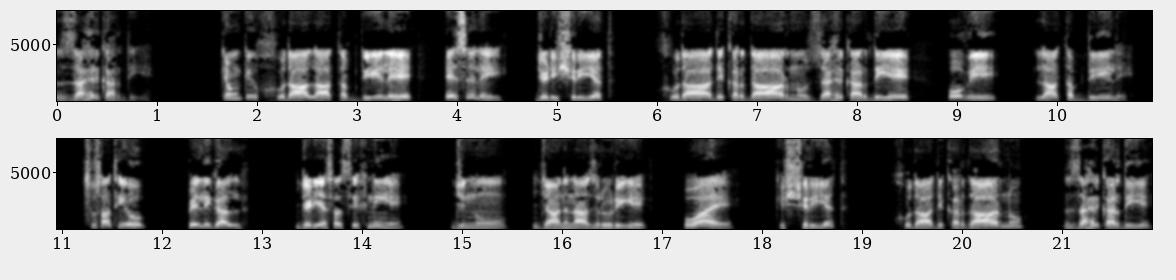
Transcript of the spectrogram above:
ਜ਼ਾਹਿਰ ਕਰਦੀ ਹੈ ਕਿਉਂਕਿ ਖੁਦਾ ਲਾ ਤਬਦੀਲ ਹੈ ਇਸ ਲਈ ਜਿਹੜੀ ਸ਼ਰੀਅਤ ਖੁਦਾ ਦੇ ਕਰਦਾਰ ਨੂੰ ਜ਼ਾਹਿਰ ਕਰਦੀ ਏ ਉਹ ਵੀ ਲਾ ਤਬਦੀਲ ਏ। ਸੋ ਸਾਥੀਓ, ਪਹਿਲੀ ਗੱਲ ਜਿਹੜੀ ਅਸਾਂ ਸਿੱਖਣੀ ਏ ਜਿਹਨੂੰ ਜਾਣਨਾ ਜ਼ਰੂਰੀ ਏ, ਉਹ ਹੈ ਕਿ ਸ਼ਰੀਅਤ ਖੁਦਾ ਦੇ ਕਰਦਾਰ ਨੂੰ ਜ਼ਾਹਿਰ ਕਰਦੀ ਏ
